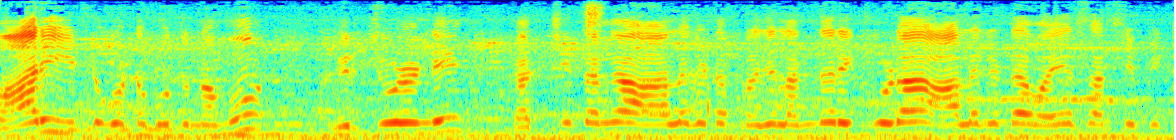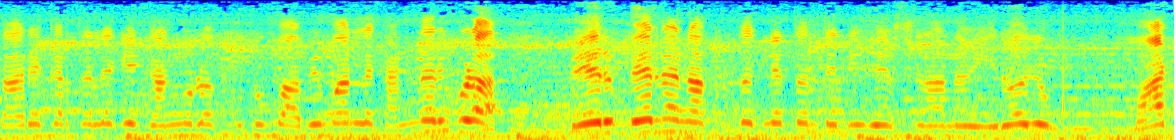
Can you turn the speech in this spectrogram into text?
భారీ హిట్ కొట్టబోతున్నాము. మీరు చూడండి ఖచ్చితంగా ఆలగడ్డ ప్రజలందరికీ కూడా ఆలగడ్డ వైఎస్ఆర్సీపీ కార్యకర్తలకి గంగుడ కుటుంబ అభిమానులకి అందరికీ కూడా పేరు పేరున నా కృతజ్ఞతలు తెలియజేస్తున్నాను. ఈరోజు మాట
